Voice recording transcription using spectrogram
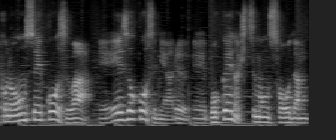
この音声コースは、映像コースにある、僕への質問相談、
